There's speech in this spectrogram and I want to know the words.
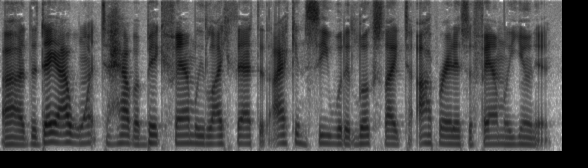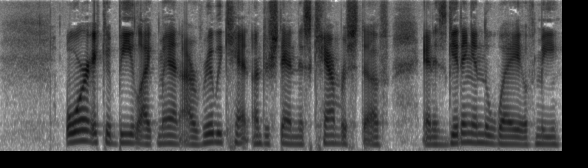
uh, the day I want to have a big family like that, that I can see what it looks like to operate as a family unit. Or it could be like, man, I really can't understand this camera stuff and it's getting in the way of me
